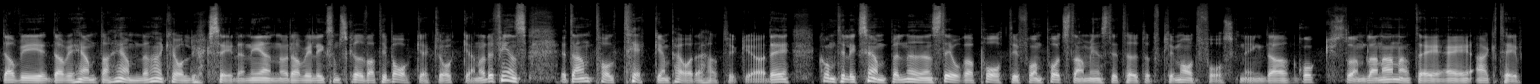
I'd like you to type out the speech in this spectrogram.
där, vi, där vi hämtar hem den här koldioxiden igen och där vi liksom skruvar tillbaka klockan. Och det finns ett antal tecken på det här tycker jag. Det kom till exempel nu en stor rapport ifrån Potsdaminstitutet för klimatforskning där Rockström bland annat är, är, aktiv.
